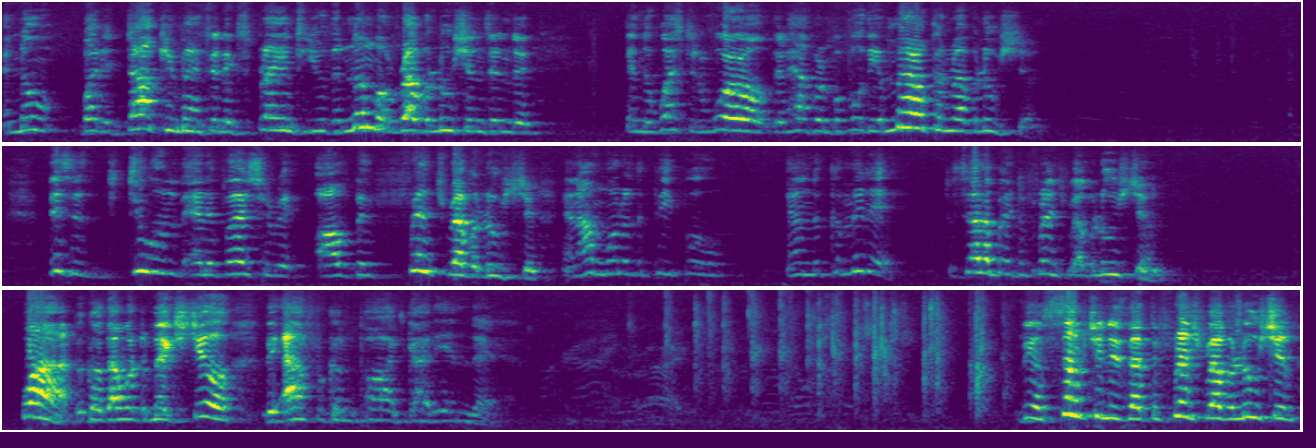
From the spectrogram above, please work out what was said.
And nobody documents and explains to you the number of revolutions in the, in the Western world that happened before the American Revolution. This is the 200th anniversary of the French Revolution, and I'm one of the people in the committee to celebrate the French Revolution. Why? Because I want to make sure the African part got in there. The assumption is that the French Revolution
